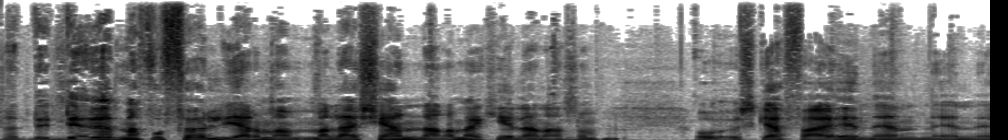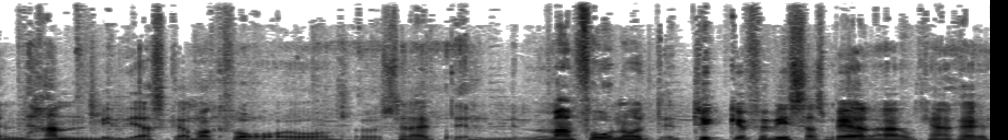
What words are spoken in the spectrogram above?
Så att det, det, man får följa dem, man, man lär känna de här killarna som och skaffa en, en, en, en handvilja ska vara kvar och, och sådär. Man får nog ett tycke för vissa spelare och kanske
